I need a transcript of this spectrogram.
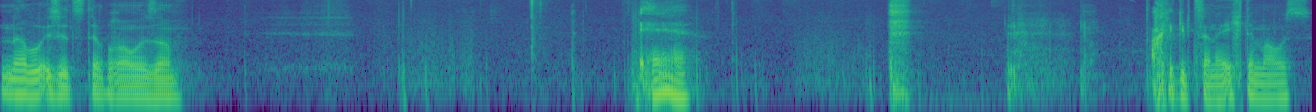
na, wo ist jetzt der Browser? Ach, hier gibt es ja eine echte Maus.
